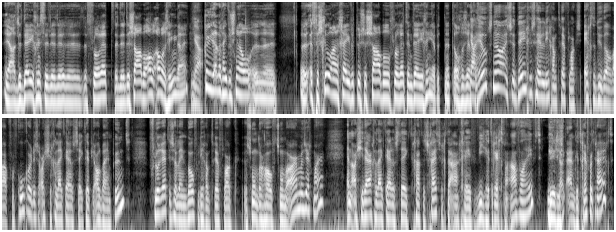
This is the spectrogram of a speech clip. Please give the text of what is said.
ja, de degens, de, de, de, de, floret, de, de sabel, al- alles hing daar. Ja. Kun je daar nog even snel een, het verschil aangeven tussen sabel, floret en degen? Je hebt het net al gezegd. Ja, heel snel. En degen is hele lichaam trefvlak is echt het duelwapen van vroeger. Dus als je gelijktijdig steekt, heb je allebei een punt. Floret is alleen bovenlichaam trefvlak eh, zonder hoofd, zonder armen, zeg maar. En als je daar gelijktijdig steekt, gaat de scheidsrechter aangeven wie het recht van aanval heeft. Wie dus uiteindelijk de treffer krijgt.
